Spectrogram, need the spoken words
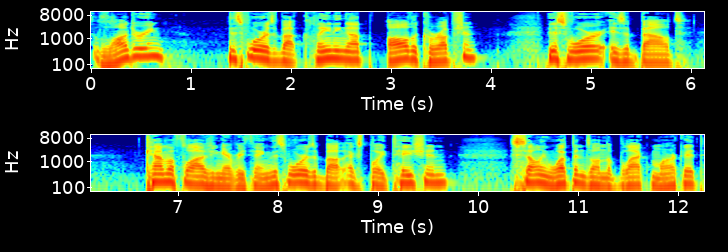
laundering. This war is about cleaning up all the corruption. This war is about camouflaging everything. This war is about exploitation, selling weapons on the black market.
